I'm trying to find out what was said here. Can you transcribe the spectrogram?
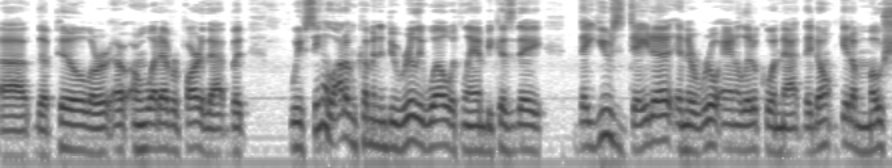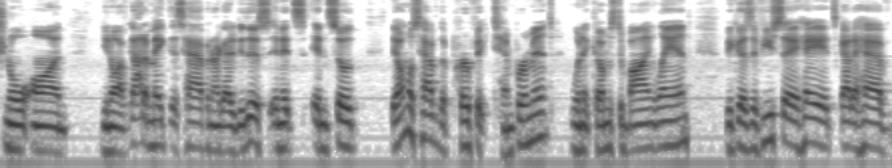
uh, the pill or, or whatever part of that. But we've seen a lot of them come in and do really well with land because they they use data and they're real analytical in that. They don't get emotional on you know I've got to make this happen. I got to do this, and it's and so they almost have the perfect temperament when it comes to buying land because if you say hey it's got to have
